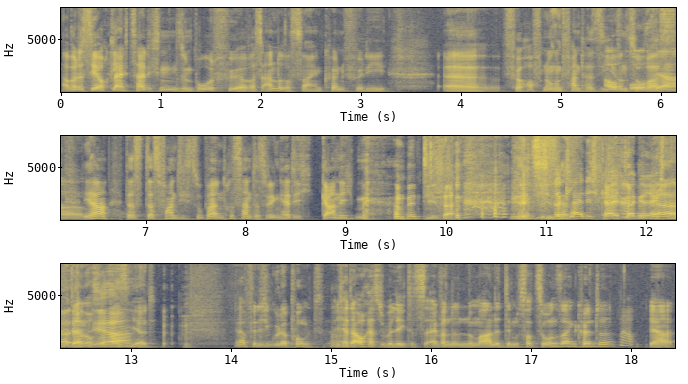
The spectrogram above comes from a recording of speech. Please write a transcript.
aber dass sie auch gleichzeitig ein Symbol für was anderes sein können, für die äh, für Hoffnung und Fantasie und Aufbruch, sowas. ja. Ja, das, das fand ich super interessant. Deswegen hätte ich gar nicht mehr mit dieser, mit dieser Kleinigkeit da gerechnet, die da noch so Ja. passiert. Ja, finde ich ein guter Punkt. Ich hatte auch erst überlegt, dass es einfach eine normale Demonstration sein könnte. Ja.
